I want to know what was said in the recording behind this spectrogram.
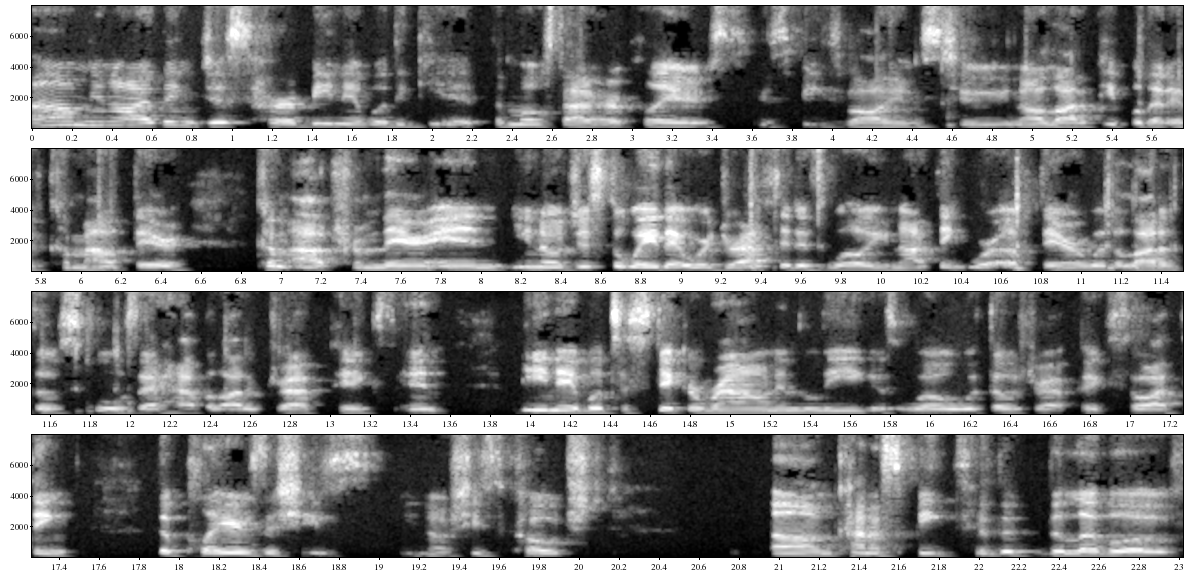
Um, you know, I think just her being able to get the most out of her players it speaks volumes to, you know, a lot of people that have come out there, come out from there. And, you know, just the way that we're drafted as well. You know, I think we're up there with a lot of those schools that have a lot of draft picks and being able to stick around in the league as well with those draft picks. So I think the players that she's, you know, she's coached um, kind of speak to the, the level of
